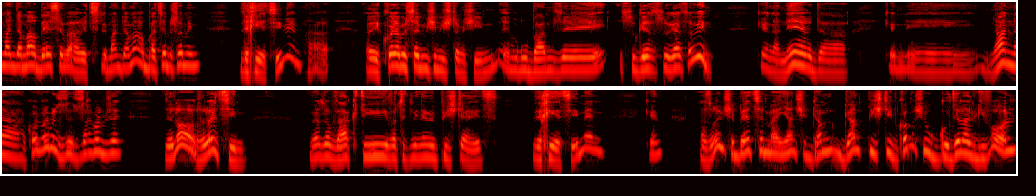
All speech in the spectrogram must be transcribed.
מאן דאמר בעשב הארץ, למאן דאמר בעצי בשמים. וכי עצים הם? הרי כל הבשמים שמשתמשים, הם רובם זה סוגי, סוגי עשבים. כן, הנרד, ה, כן, אה, נאנה, כל הדברים האלה, זה סך הכל זה, זה לא, זה לא עצים. אומר לו, והכתיב ותטמיני מפשתי העץ, וכי עצים הם, כן? אז רואים שבעצם העניין שגם פשתים, כל מה שהוא גודל על גבעול,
